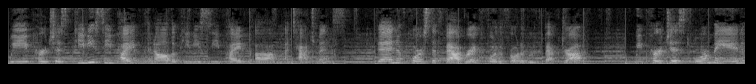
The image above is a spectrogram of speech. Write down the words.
we purchased PVC pipe and all the PVC pipe um, attachments. Then of course the fabric for the photo booth backdrop. We purchased or made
